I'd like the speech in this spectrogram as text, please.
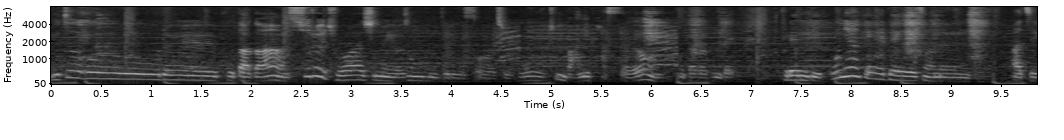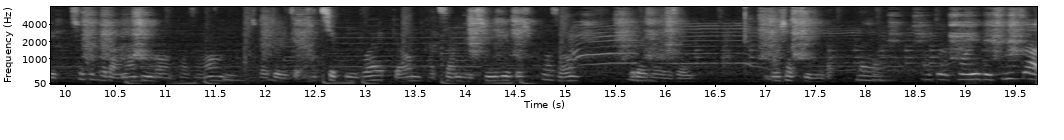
유튜브를 보다가 술을 좋아하시는 여성분들이 있어가지고 좀 많이 봤어요. 보다가 근데 브랜디, 꼬냑에 대해서는 아직 취급을 안 하신 것 같아서 저도 이제 같이 공부할 겸 같이 한번 즐기고 싶어서 그래서 이제 모셨습니다. 네. 맞아 저희도 진짜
